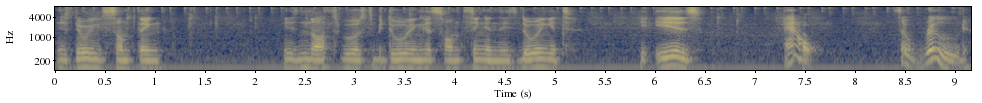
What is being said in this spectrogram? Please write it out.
is doing something. He's not supposed to be doing something and he's doing it. He is. Ow. So rude.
